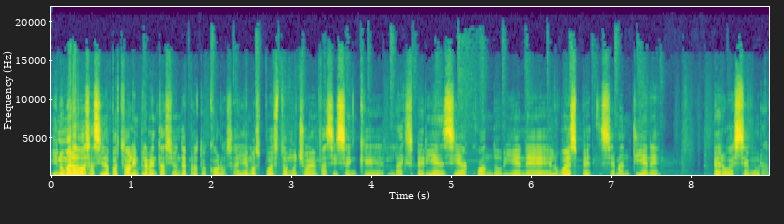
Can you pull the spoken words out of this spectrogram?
Y número dos ha sido pues toda la implementación de protocolos. Ahí hemos puesto mucho énfasis en que la experiencia cuando viene el huésped se mantiene, pero es segura,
